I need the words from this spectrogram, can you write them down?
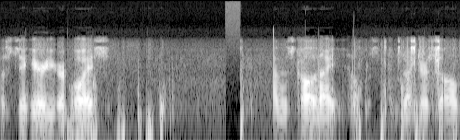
Us to hear your voice on this call tonight. Help us conduct ourselves.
